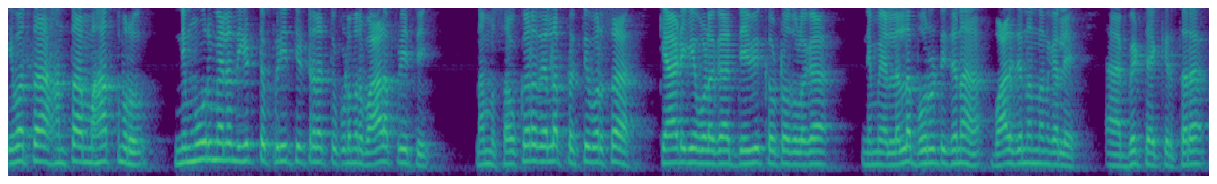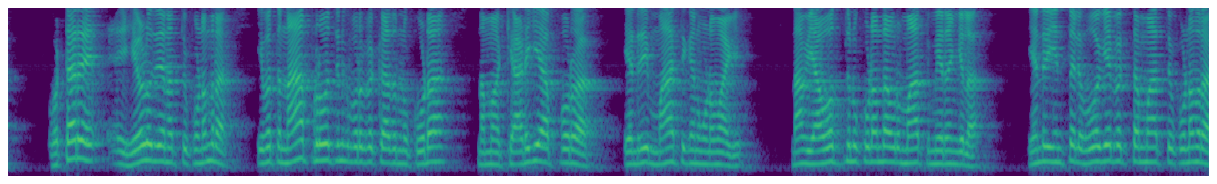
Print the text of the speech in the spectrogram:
ಇವತ್ತು ಅಂಥ ಮಹಾತ್ಮರು ನಿಮ್ಮೂರ ಮೇಲಿಂದ ಇಟ್ಟು ಪ್ರೀತಿ ಇಟ್ಟರೆ ತಿಳ್ಕೊಂಡ್ರೆ ಭಾಳ ಪ್ರೀತಿ. ನಮ್ಮ ಸೌಕರ್ಯದೆಲ್ಲ ಪ್ರತಿ ವರ್ಷ ಕ್ಯಾಡಿಗೆ ಒಳಗೆ, ದೇವಿ ಕಟ್ಟೋದೊಳಗೆ ನಿಮ್ಮ ಎಲ್ಲೆಲ್ಲ ಬೋರುಟಿ ಜನ, ಭಾಳ ಜನ ನನಗಲ್ಲಿ ಭೇಟಿ ಹಾಕಿರ್ತಾರೆ. ಒಟ್ಟಾರೆ ಹೇಳೋದೇನತ್ತು ತಿಳ್ಕೊಂಡ್ರೆ ಇವತ್ತು ನಾ ಪ್ರವಚನಕ್ಕೆ ಬರಬೇಕಾದ್ರೂ ಕೂಡ ನಮ್ಮ ಕ್ಯಾಡಿಗೆ ಅಪ್ಪವರ ಏನ್ರಿ ಮಾತಿಗೆ ಅನುಗುಣವಾಗಿ, ನಾವು ಯಾವತ್ತೂ ಕೂಡ ಅವ್ರ ಮಾತು ಮೀರಂಗಿಲ್ಲ. ಏನ್ರಿ ಇಂತಲ್ಲಿ ಹೋಗೇಬೇಕು ತಮ್ಮ ಮಾತು ತಿಳ್ಕೊಂಡಂದ್ರೆ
